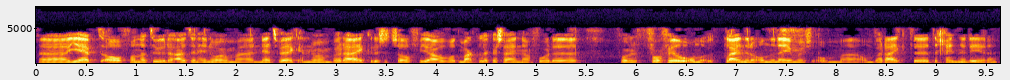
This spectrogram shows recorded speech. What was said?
je hebt al van nature uit een enorm netwerk, enorm bereik. Dus het zal voor jou wat makkelijker zijn dan voor, de, voor, voor veel kleinere ondernemers om, om bereik te, te genereren.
